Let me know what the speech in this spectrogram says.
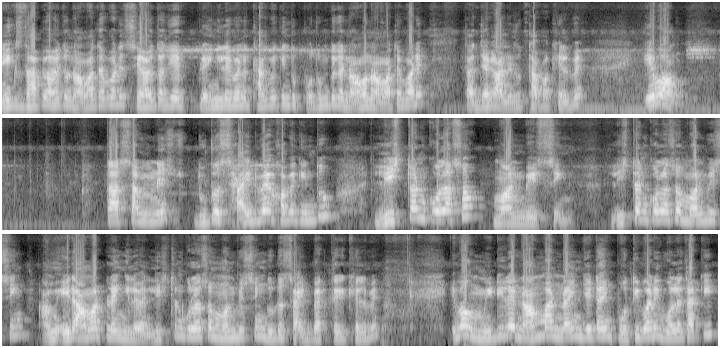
নেক্সট ধাপে হয়তো নামাতে পারে, সে হয়তো যে প্লেইং ইলেভেনে থাকবে, কিন্তু প্রথম থেকে নাও নামাতে পারে। তার জায়গায় অনিরুদ্ধ থাপা খেলবে। এবং তার সামনে দুটো সাইড ব্যাক হবে কিন্তু লিস্টন অফ মানবীর সিং। লিস্টন অফ মনবীর সিং, আমি, এটা আমার প্লেইং ইলেভেন লিস্টন অফ মনবীর সিং দুটো সাইড ব্যাক থেকে খেলবে। এবং মিডিলে নাম্বার নাইন যেটা আমি প্রতিবারই বলে থাকি,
